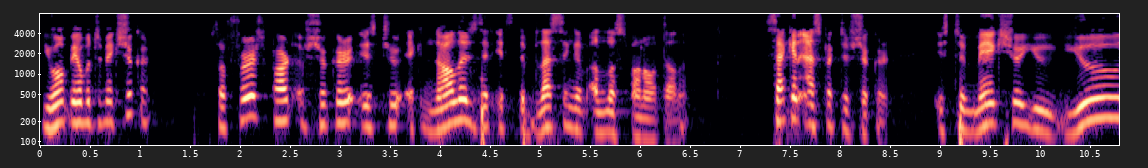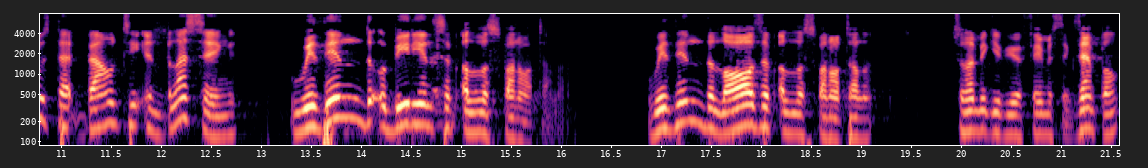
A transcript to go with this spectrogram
You won't be able to make shukr. So first part of shukr is to acknowledge that it's the blessing of Allah subhanahu wa ta'ala. Second aspect of shukr is to make sure you use that bounty and blessing within the obedience of Allah subhanahu wa ta'ala. Within the laws of Allah subhanahu wa ta'ala. So let me give you a famous example.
